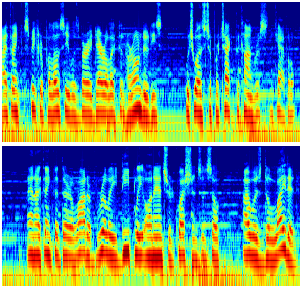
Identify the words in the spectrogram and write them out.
I think Speaker Pelosi was very derelict in her own duties, which was to protect the Congress, the Capitol. And I think that there are a lot of really deeply unanswered questions. And so I was delighted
